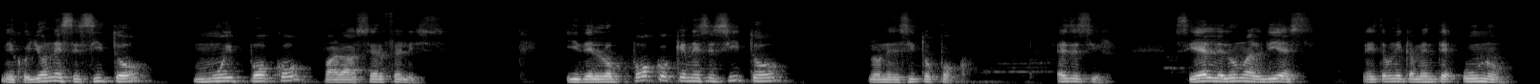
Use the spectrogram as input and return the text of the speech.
me dijo, yo necesito muy poco para ser feliz y de lo poco que necesito, lo necesito poco. Es decir, si él del 1 al 10 necesita únicamente uno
